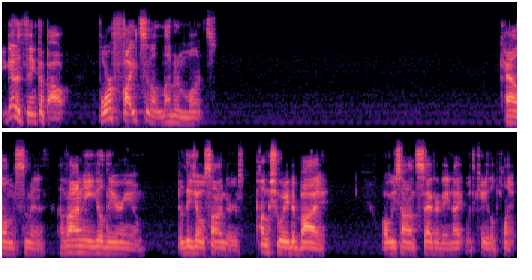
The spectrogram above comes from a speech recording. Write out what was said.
you got to think about four fights in 11 months. Callum Smith, Avani Yildirim, Billy Joe Saunders, punctuated by what we saw on Saturday night with Caleb Plant.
